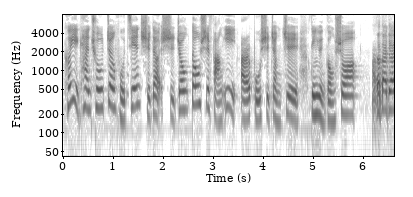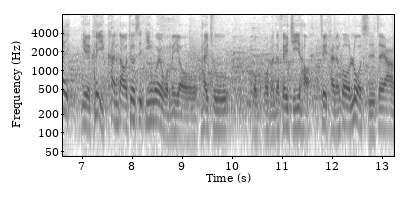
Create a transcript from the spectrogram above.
可以看出政府坚持的始终都是防疫，而不是政治。丁允恭说：“那大家也可以看到，就是因为我们有派出我我们的飞机哈，所以才能够落实这样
